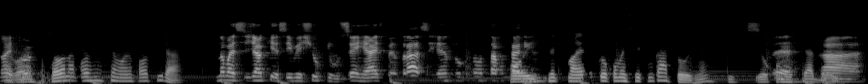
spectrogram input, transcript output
Não, então- Agora só na próxima semana pode tirar. Não, mas você já o quê? Você investiu o quê? Uns 100 reais pra entrar? Você já entrou quando tava Foi carinho. 140 porque eu comecei com 14, né? E eu comecei a 10. Ah,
